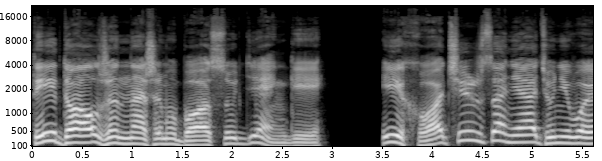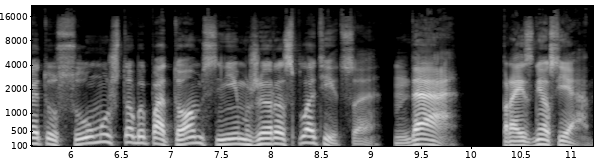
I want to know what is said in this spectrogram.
«Ты должен нашему боссу деньги. И хочешь занять у него эту сумму, чтобы потом с ним же расплатиться?» «Да», — произнес я.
